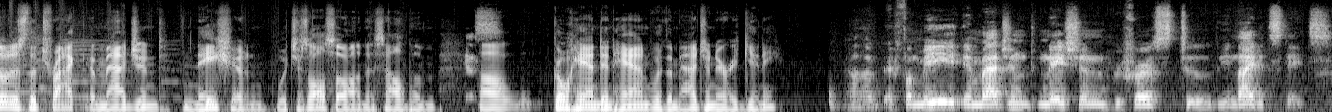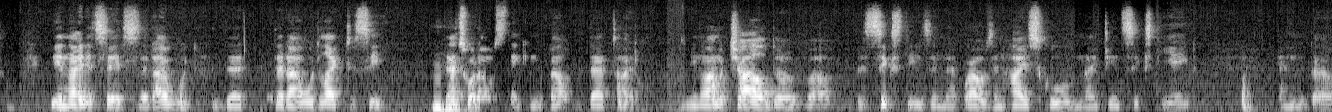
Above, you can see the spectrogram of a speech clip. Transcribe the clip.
So does the track Imagined Nation, which is also on this album, yes. uh, go hand in hand with Imaginary Guinea? Uh, for me, Imagined Nation refers to the United States, the United States that I would that that I would like to see. That's what I was thinking about with that title. You know, I'm a child of uh, the 60s in that where I was in high school in 1968. And uh,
